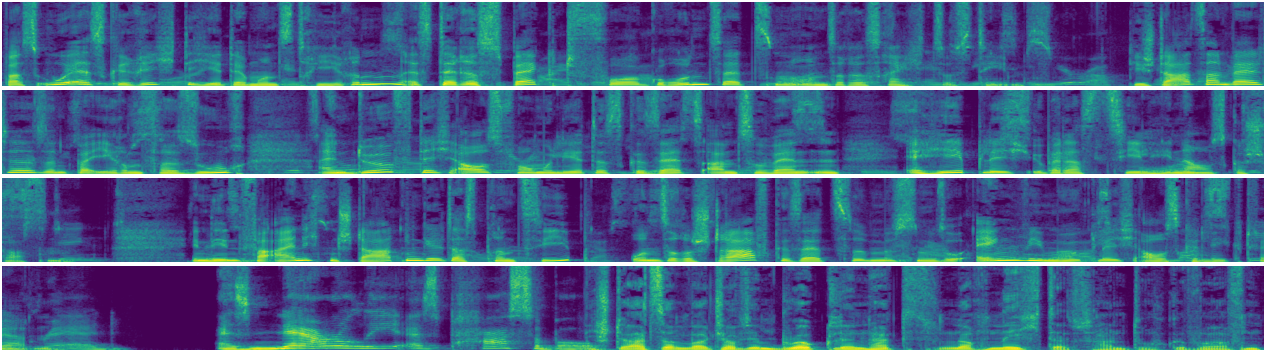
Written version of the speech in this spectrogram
Was US-Gerichte hier demonstrieren, ist der Respekt vor Grundsätzen unseres Rechtssystems. Die Staatsanwälte sind bei ihrem Versuch, ein dürftig ausformuliertes Gesetz anzuwenden, erheblich über das Ziel hinausgeschossen. In den Vereinigten Staaten gilt das Prinzip, unsere Strafgesetze müssen so eng wie möglich ausgelegt werden. Die Staatsanwaltschaft in Brooklyn hat noch nicht das Handtuch geworfen.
